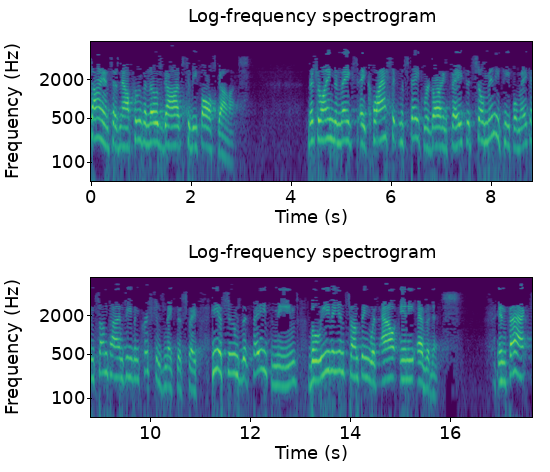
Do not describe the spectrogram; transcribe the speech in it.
Science has now proven those gods to be false gods. Mr. Langdon makes a classic mistake regarding faith that so many people make, and sometimes even Christians make this faith. He assumes that faith means believing in something without any evidence. In fact,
